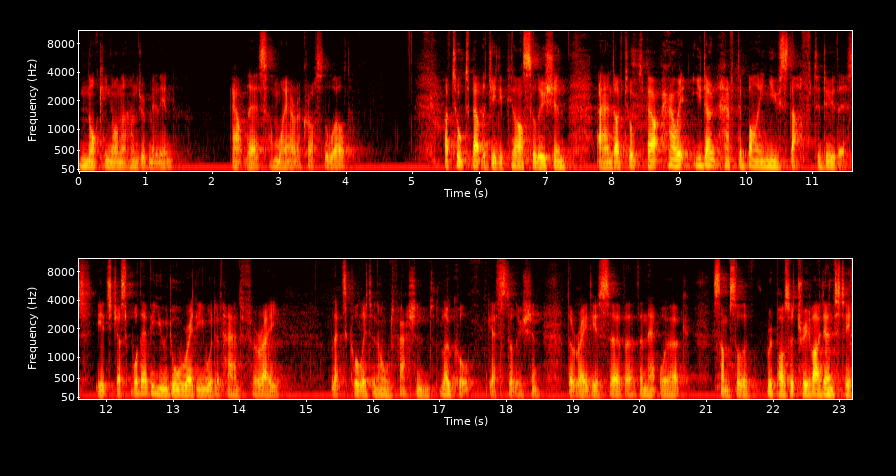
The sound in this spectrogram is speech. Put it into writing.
knocking on 100 million out there somewhere across the world. I've talked about the GDPR solution and I've talked about how it, you don't have to buy new stuff to do this. It's just whatever you'd already would have had for a, let's call it an old-fashioned local guest solution, the Radius server, the network, some sort of repository of identity.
